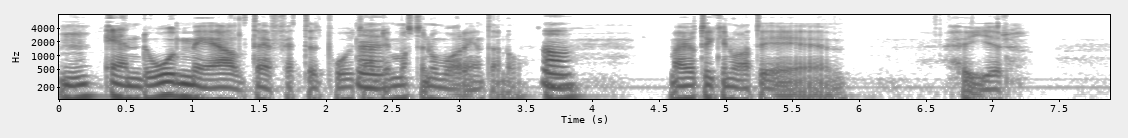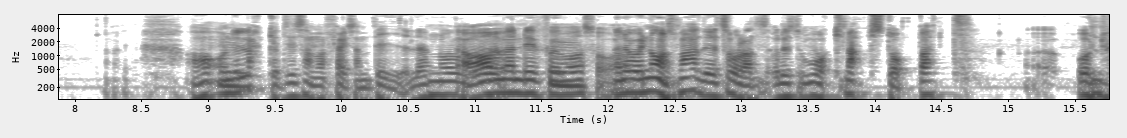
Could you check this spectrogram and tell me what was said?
Mm. ändå med allt det här fettet på. Utan Nej. det måste nog vara rent ändå. Ja. Mm. Men jag tycker nog att det höjer. Ja, om det är Mm. lackat i samma färg som bilen. Och, Ja men det får ju Mm. vara så. Men det var ju någon som hade ett sådant och det var knappstoppat. Och då,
